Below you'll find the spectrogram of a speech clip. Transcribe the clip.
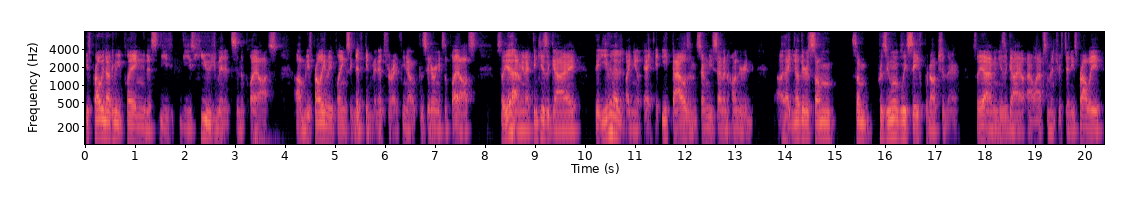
he's probably not going to be playing this these, these huge minutes in the playoffs, um, but he's probably going to be playing significant minutes, right? You know, considering it's the playoffs. So yeah, I mean, I think he's a guy that even at like you know at 8,000, 7,700, uh, you know, there's some some presumably safe production there. So yeah, I mean, he's a guy I'll, I'll have some interest in. He's probably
